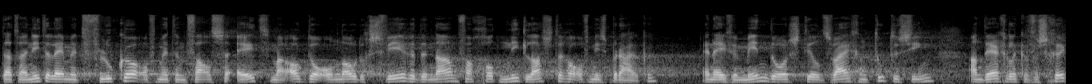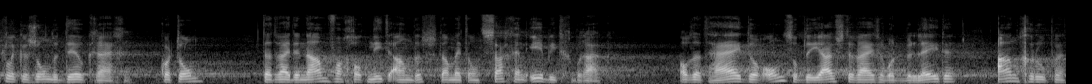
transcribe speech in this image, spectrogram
Dat wij niet alleen met vloeken of met een valse eed, maar ook door onnodig zweren de naam van God niet lasteren of misbruiken. En evenmin door stilzwijgend toe te zien aan dergelijke verschrikkelijke zonden deel krijgen. Kortom, dat wij de naam van God niet anders dan met ontzag en eerbied gebruiken. Opdat Hij door ons op de juiste wijze wordt beleden, aangeroepen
